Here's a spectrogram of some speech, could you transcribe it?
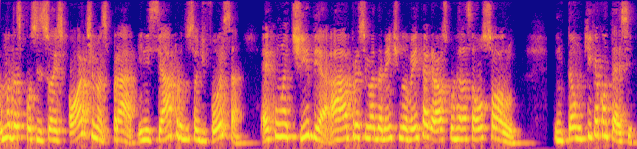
uma das posições ótimas para iniciar a produção de força é com a tíbia a aproximadamente 90 graus com relação ao solo. Então, o que, que acontece?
